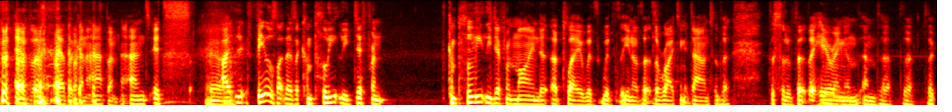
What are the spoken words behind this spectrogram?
ever, ever going to happen. And it's, I, it feels like there's a completely different, completely different mind at, at play with, with you know, the, the writing it down to the, the sort of the, hearing and and the, the,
